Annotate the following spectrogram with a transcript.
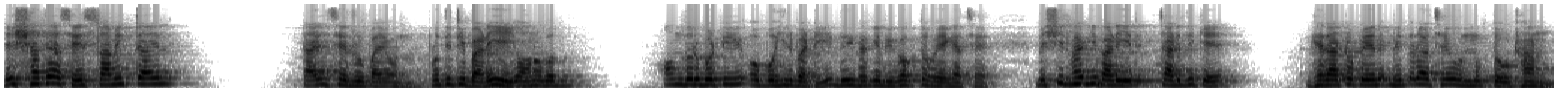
এর সাথে আছে শ্রমিক টাইল, টাইলসের রূপায়ণ। প্রতিটি বাড়ি অনবদ অন্দরবটি ও বহির্বাটি দুই ভাগে বিভক্ত হয়ে গেছে। বেশিরভাগই বাড়ির চারিদিকে ঘেরাটোপের ভেতর আছে উন্মুক্ত উঠান।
